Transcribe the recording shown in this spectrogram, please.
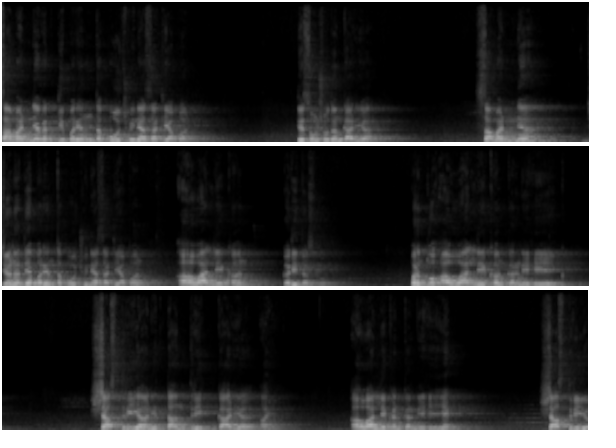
सामान्य व्यक्तीपर्यंत पोहोचविण्यासाठी आपण. ते संशोधन कार्य. सामान्य जनतेपर्यंत पोहोचविण्यासाठी आपण अहवाल लेखन करीत असतो. परंतु अहवाल लेखन करणे हे एक शास्त्रीय आणि तांत्रिक कार्य आहे. अहवाल लेखन करणे हे एक शास्त्रीय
